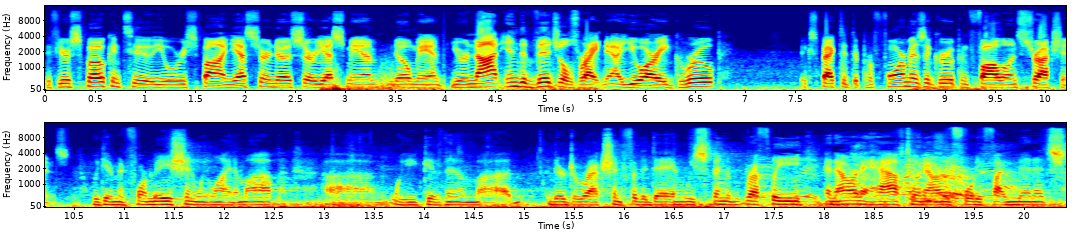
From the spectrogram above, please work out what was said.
If you're spoken to, you will respond yes, sir, no, sir, yes, ma'am, no, ma'am. You're not individuals right now. You are a group expected to perform as a group and follow instructions. We get them in formation, we line them up. Um, we give them uh, their direction for the day, and we spend roughly an hour and a half to an hour and 45 minutes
